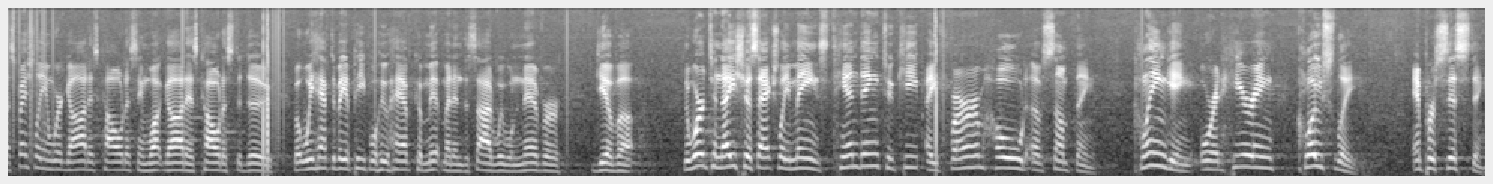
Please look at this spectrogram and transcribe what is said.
especially in where God has called us and what God has called us to do. But we have to be a people who have commitment and decide we will never give up. The word tenacious actually means tending to keep a firm hold of something, clinging or adhering closely and persisting.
